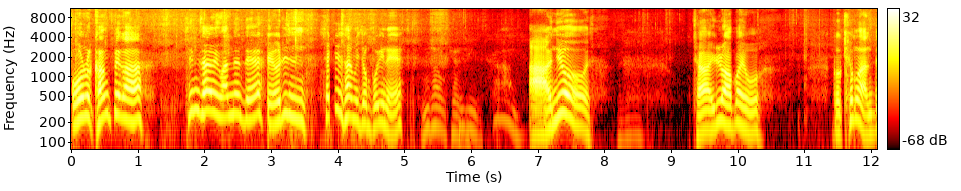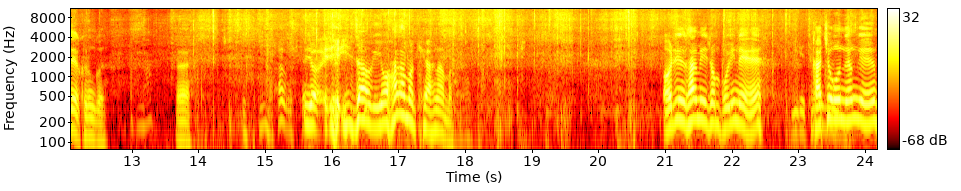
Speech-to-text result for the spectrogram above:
오늘 강패가 심사에 왔는데, 어린 새끼삼이 좀 보이네. 아니요. 자, 일로 와봐요. 그거 켜면 안 돼요, 그런 거. 예. 요, 이자하게 요 하나만 켜, 하나만. 어린 삼이 좀 보이네. 같이 온 형님.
